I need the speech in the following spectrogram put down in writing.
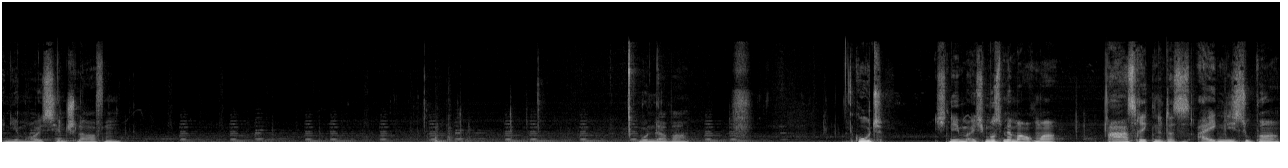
in ihrem Häuschen schlafen. Wunderbar. Gut. Ich nehme, ich muss mir mal auch mal... Ah, es regnet, das ist eigentlich super.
